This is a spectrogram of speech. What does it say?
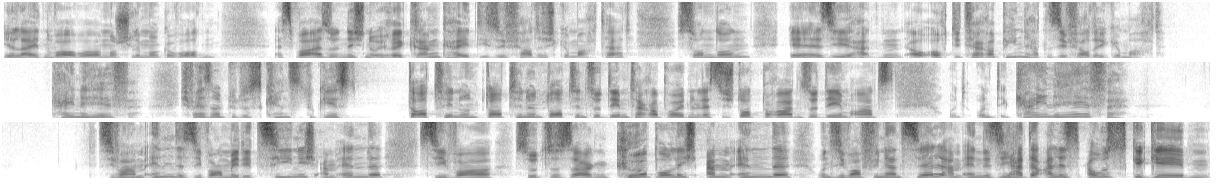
Ihr Leiden war aber immer schlimmer geworden. Es war also nicht nur ihre Krankheit, die sie fertig gemacht hat, sondern äh, sie hatten, auch die Therapien hatten sie fertig gemacht. Keine Hilfe. Ich weiß nicht, ob du das kennst. Du gehst dorthin und dorthin und dorthin zu dem Therapeuten und lässt dich dort beraten, zu dem Arzt und, und keine Hilfe. Sie war am Ende, sie war medizinisch am Ende, sie war sozusagen körperlich am Ende und sie war finanziell am Ende. Sie hatte alles ausgegeben.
